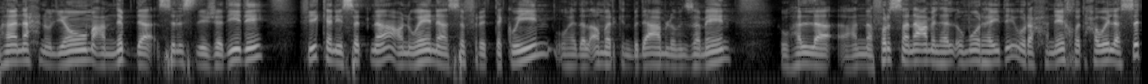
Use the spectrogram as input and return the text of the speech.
وها نحن اليوم عم نبدأ سلسلة جديدة في كنيستنا عنوانها سفر التكوين وهذا الأمر كنت بدي أعمله من زمان. وهلأ عندنا فرصة نعمل هالأمور هيدي ورح ناخذ حوالي ست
